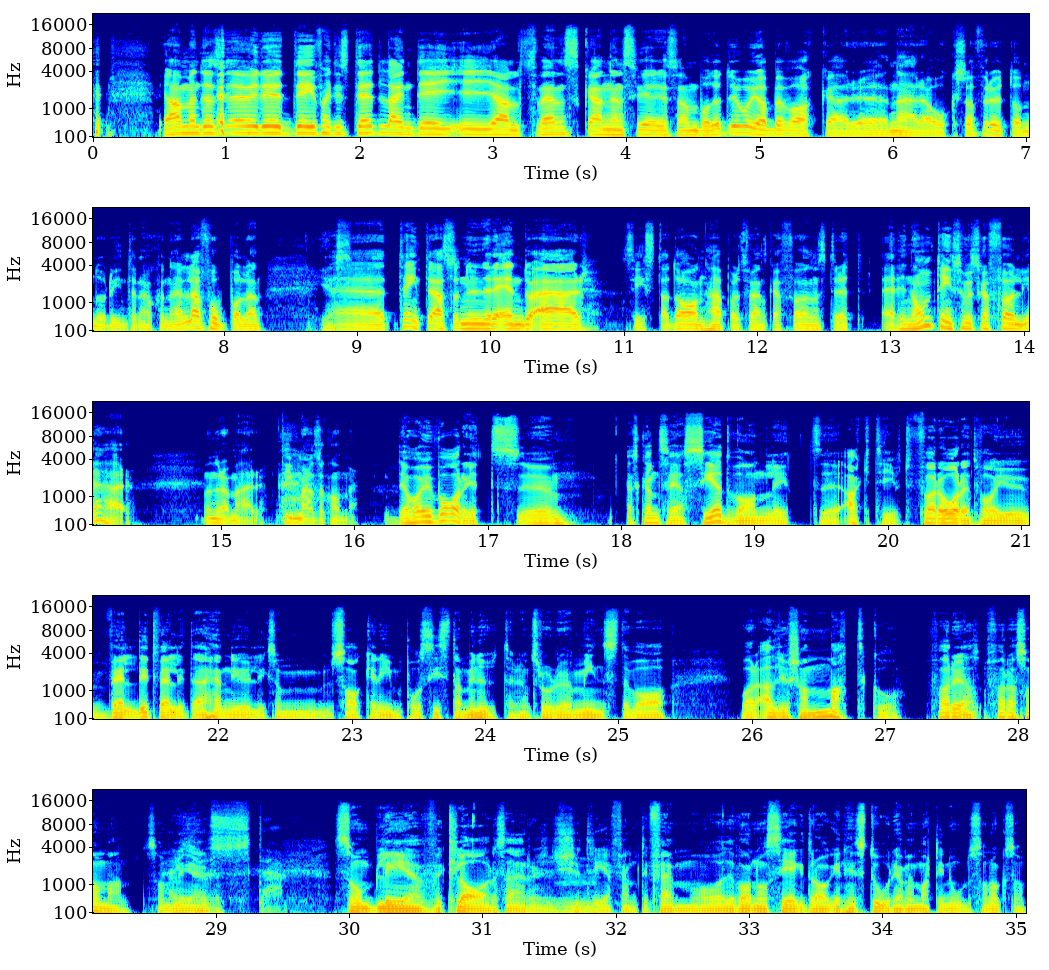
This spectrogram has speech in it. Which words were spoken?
Ja men det, det, det är ju faktiskt deadline day i Allsvenskan, en serie som både du och jag bevakar eh, nära också förutom då den internationella fotbollen. Yes. Eh, tänkte alltså nu när det ändå är sista dagen här på det svenska fönstret, är det någonting som vi ska följa här under de här timmarna som kommer? Det har ju varit, eh, jag ska inte säga sedvanligt eh, aktivt. Förra året var ju väldigt, väldigt, det hände ju liksom saker in på sista minuten. Jag tror du minns det var, var det Aljosha Matko förra, förra sommaren som blev just det. som blev klar så här 23.55 och det var någon segdragen historia med Martin Olsson också.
